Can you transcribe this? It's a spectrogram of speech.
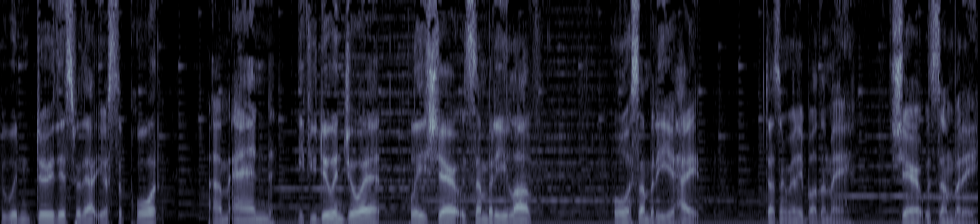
We wouldn't do this without your support. Um, and if you do enjoy it, please share it with somebody you love or somebody you hate. Doesn't really bother me. Share it with somebody.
